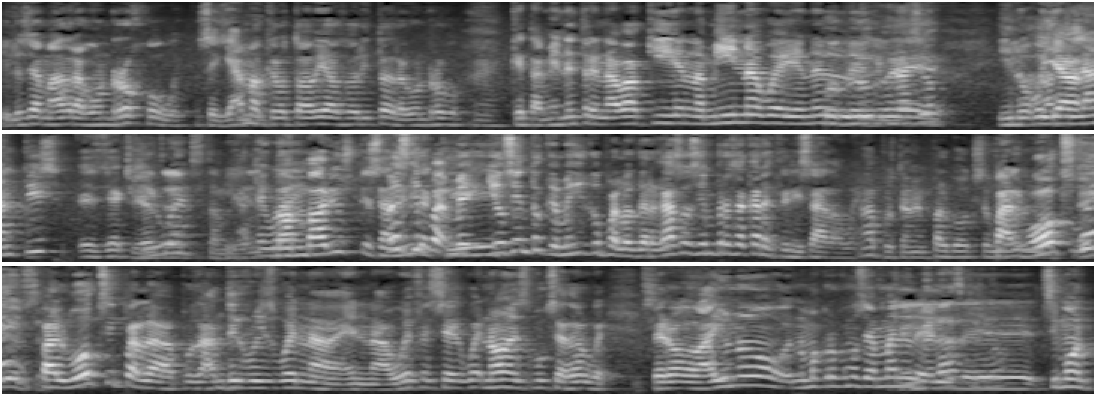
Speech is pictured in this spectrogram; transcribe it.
Y luego se llamaba dragón rojo, güey. Se llama, creo, todavía ahorita dragón rojo. Eh. Que también entrenaba aquí en la mina, güey, en el, Pues, el gimnasio. Y luego ya. Atlantis es de aquí, Sí, güey. Atlantis güey. Van varios que Pero salen es que de aquí. me- yo siento que México para los vergazos siempre se ha caracterizado, güey. Ah, pues también para el box. Para el box, güey. Sí, sí. Para el box y para la, pues Andy Ruiz, güey, en la, en la UFC, güey. No, es boxeador, güey. Pero hay uno, no me acuerdo cómo se llama el, el Velázquez, de- Simón,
